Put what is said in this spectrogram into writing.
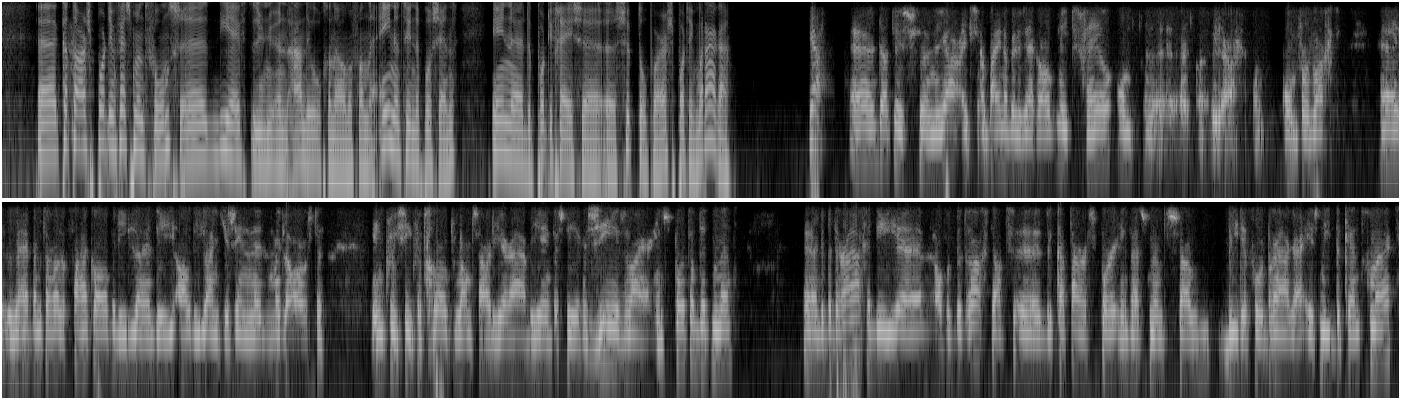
Qatar Sport Investment Fonds, die heeft nu een aandeel genomen van 21% in de Portugese subtopper Sporting Braga. Ja, dat is, ja, ik zou bijna willen zeggen, ook niet geheel on, ja, onverwacht. we hebben het er wel vaak over, die, die, al die landjes in het Midden-Oosten, inclusief het grote land Saudi-Arabië, investeren zeer zwaar in sport op dit moment. de bedragen die, of het bedrag dat de Qatar Sport Investment zou bieden voor Braga is niet bekendgemaakt.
